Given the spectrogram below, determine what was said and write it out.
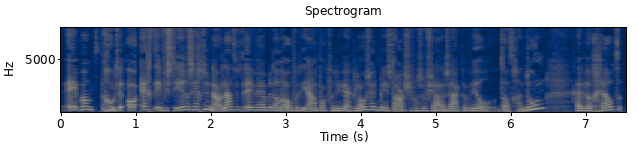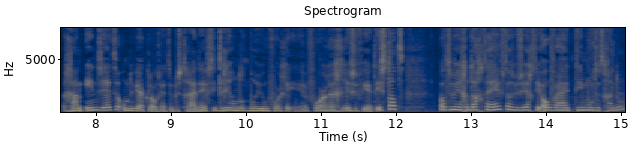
Hey, want goed, oh, echt investeren, zegt u. Nou, laten we het even hebben dan over die aanpak van die werkloosheid. Minister Asje van Sociale Zaken wil dat gaan doen. Hij wil geld gaan inzetten om die werkloosheid te bestrijden. Heeft hij 300 miljoen voor, voor uh, gereserveerd. Is dat wat u in gedachten heeft als u zegt... die overheid die moet het gaan doen?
